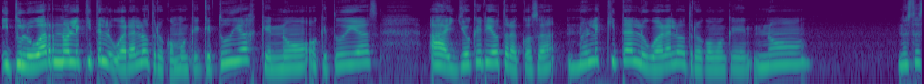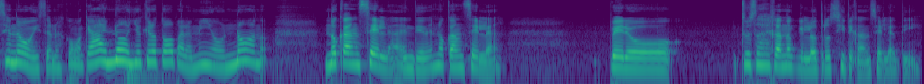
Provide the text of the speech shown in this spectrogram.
Y tu lugar no le quita el lugar al otro. Como que que tú digas que no o que tú digas, ah, yo quería otra cosa, no le quita el lugar al otro. Como que no... No está siendo egoísta. No es como que, ah, no, yo quiero todo para mí o no, no. No cancela, ¿entiendes? No cancela. Pero tú estás dejando que el otro sí te cancele a ti.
